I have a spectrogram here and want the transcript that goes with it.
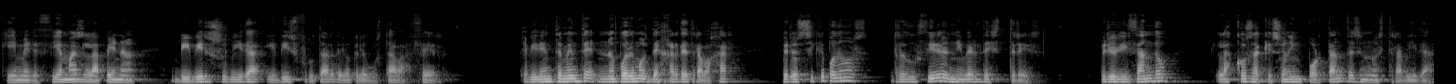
que merecía más la pena vivir su vida y disfrutar de lo que le gustaba hacer. Evidentemente no podemos dejar de trabajar, pero sí que podemos reducir el nivel de estrés, priorizando las cosas que son importantes en nuestra vida,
